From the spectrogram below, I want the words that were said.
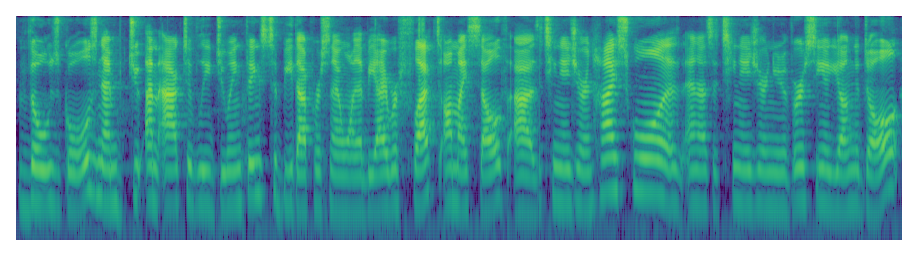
those goals, and I'm do- I'm actively doing things to be that person I want to be. I reflect on myself as a teenager in high school and as a teenager in university, a young adult.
